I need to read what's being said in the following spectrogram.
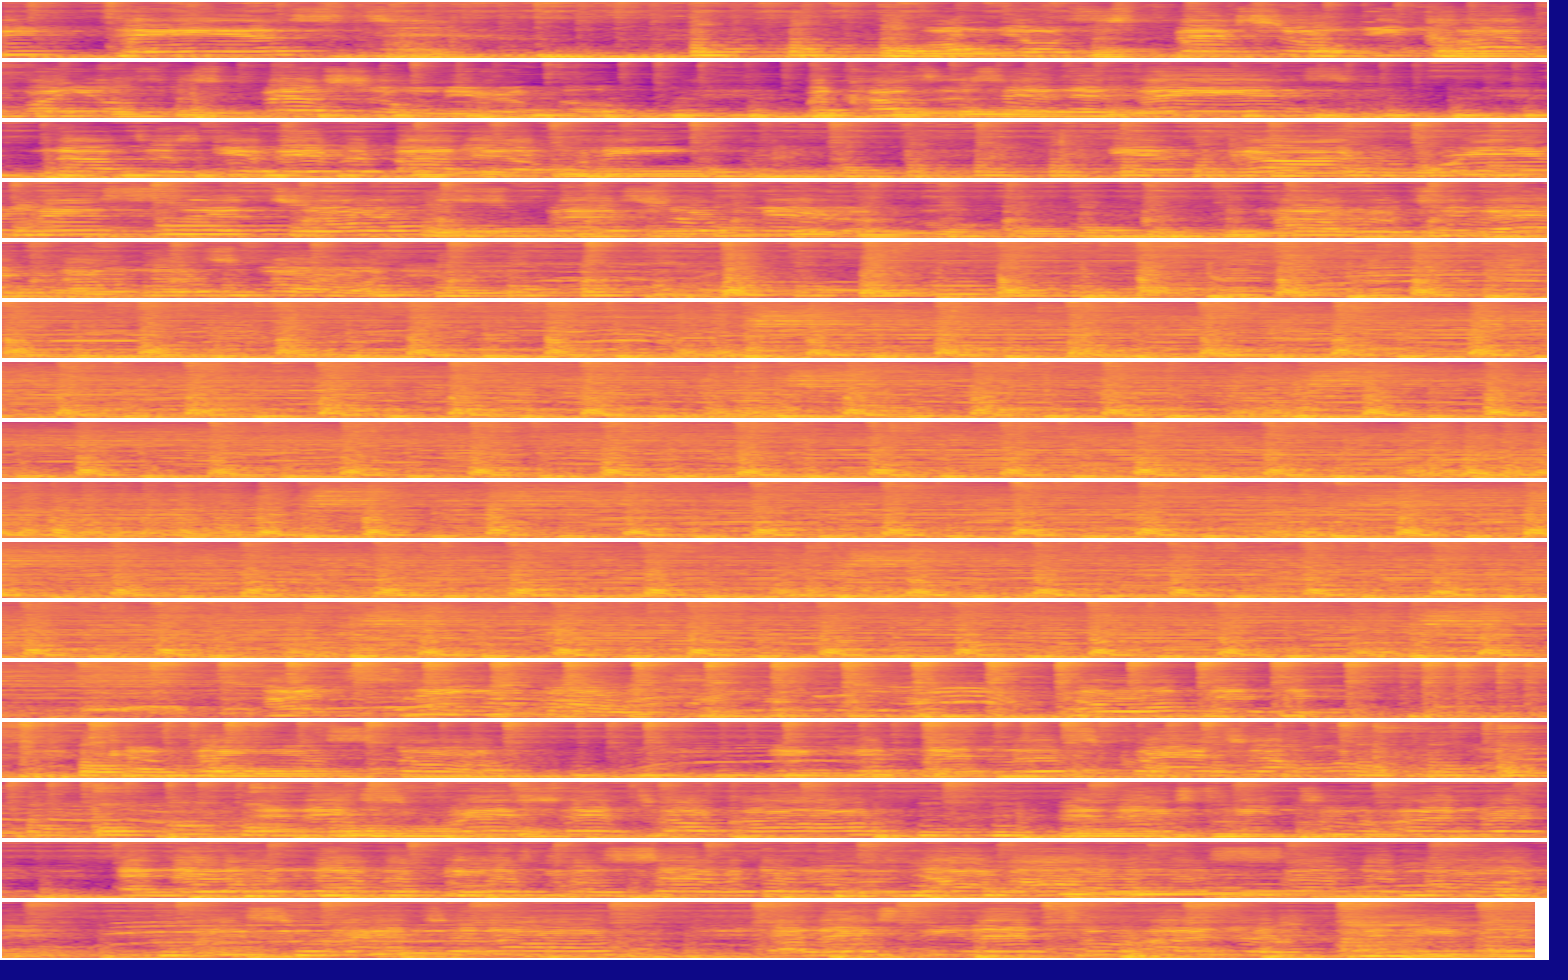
You danced on your special, you clap for your special miracle because it's in advance. Now just give everybody a peek. If God really sent your special miracle, I've seen folks go up at the convenience store and get that little scratch on and they scratch that toke off and they see 200 and they don't never be as conservative as y'all are on this Sunday morning. He scratch it off and they see that 200 and he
